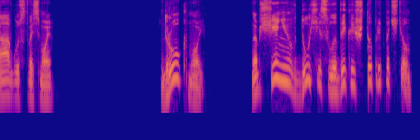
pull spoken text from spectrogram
Август 8. Друг мой, общению в духе с владыкой что предпочтем?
